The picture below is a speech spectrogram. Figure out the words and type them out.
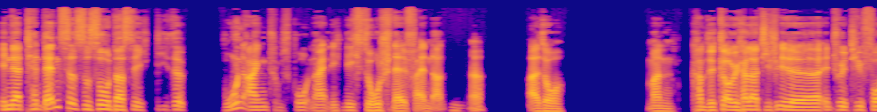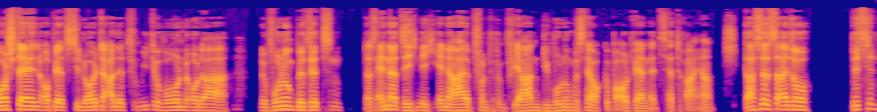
in der Tendenz ist es so, dass sich diese Wohneigentumsquoten eigentlich nicht so schnell verändern. Ne? Also man kann sich, glaube ich, relativ äh, intuitiv vorstellen, ob jetzt die Leute alle zur Miete wohnen oder eine Wohnung besitzen. Das ändert sich nicht innerhalb von fünf Jahren. Die Wohnungen müssen ja auch gebaut werden, etc. Ja. Das ist also bisschen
